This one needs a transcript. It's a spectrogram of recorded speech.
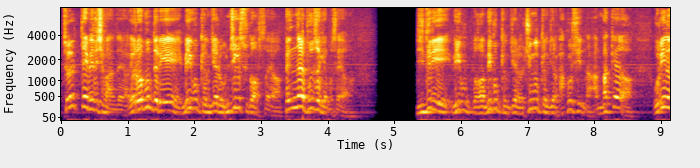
절대 믿으시면 안 돼요. 여러분들이 미국 경제를 움직일 수가 없어요. 백날 분석해 보세요. 니들이 미국 어, 미국 경제를 중국 경제를 바꿀 수 있나? 안 바뀌어요. 우리는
